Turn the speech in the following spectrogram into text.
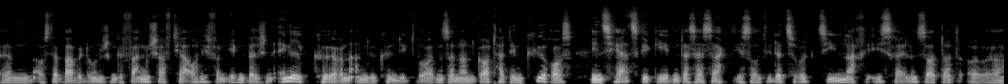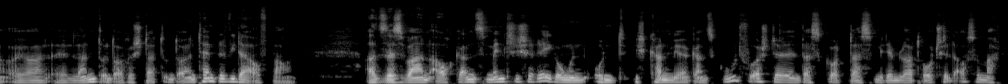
ähm, aus der babylonischen Gefangenschaft ja auch nicht von irgendwelchen Engelchören angekündigt worden, sondern Gott hat dem Kyros ins Herz gegeben, dass er sagt, ihr sollt wieder zurückziehen nach Israel und sollt dort euer, euer äh, Land und eure Stadt und euren Tempel wieder aufbauen. Also das waren auch ganz menschliche Regungen und ich kann mir ganz gut vorstellen, dass Gott das mit dem Lord Rothschild auch so macht.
